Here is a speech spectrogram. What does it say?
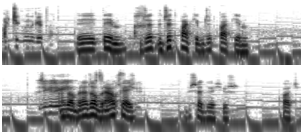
Achievement geta. Y, tym, jet, jetpackiem, jetpackiem. Czekaj, czekaj. No dobra, dobra, okej. Wyszedłeś już. Chodź.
